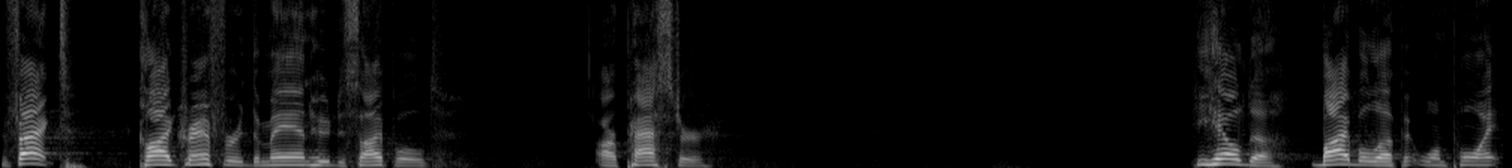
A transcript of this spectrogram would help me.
In fact, Clyde Cranford, the man who discipled our pastor, he held a Bible up at one point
